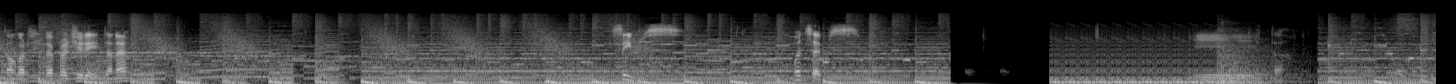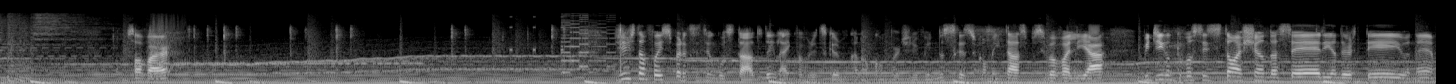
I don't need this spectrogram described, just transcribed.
Então agora a gente vai pra direita, né? Simples. Simples. Eita. Vamos salvar. Gente, então foi, espero que vocês tenham gostado. Deem like, favorito, inscrevam no canal, compartilhem o vídeo. Não se esqueça de comentar, se possível avaliar. Me digam o que vocês estão achando da série Undertale, né?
